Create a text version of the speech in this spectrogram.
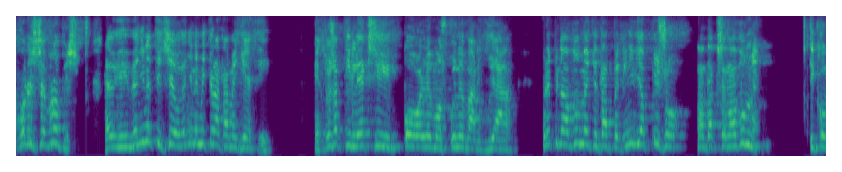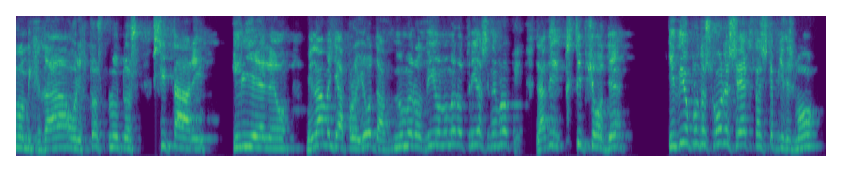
χώρες της Ευρώπης. Δηλαδή δεν είναι τυχαίο, δεν είναι μικρά τα μεγέθη. Εκτός από τη λέξη πόλεμος που είναι βαριά, πρέπει να δούμε και τα παιχνίδια πίσω, να τα ξαναδούμε. Οικονομικά, ο ρηχτός πλούτος, σιτάρι, ηλιέλαιο. Μιλάμε για προϊόντα νούμερο 2, νούμερο 3 στην Ευρώπη. Δηλαδή χτυπιόνται οι δύο πρώτες χώρες σε έκταση και πληθυσμό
